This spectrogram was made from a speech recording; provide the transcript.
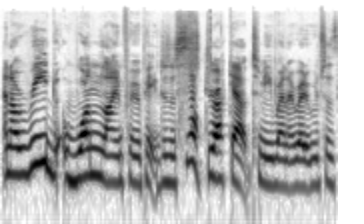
And I'll read one line from your paper. Just struck out to me when I read it, which was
